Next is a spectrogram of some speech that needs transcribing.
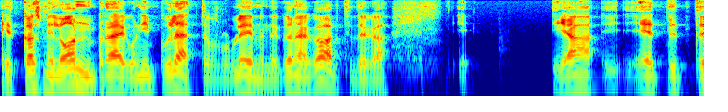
et kas meil on praegu nii põletav probleem nende kõnekaartidega jah, et, et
